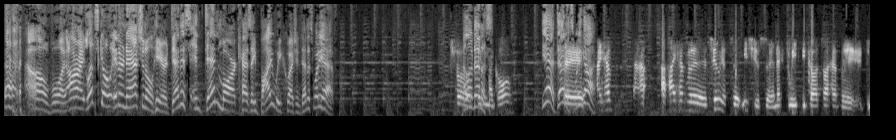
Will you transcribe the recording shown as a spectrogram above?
that? Oh boy! All right, let's go international here. Dennis in Denmark has a bye week question. Dennis, what do you have? for Hello, Dennis. my call. Yeah, Dennis, what do you got? I have uh, I have uh, serious uh, issues uh, next week because I have uh,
